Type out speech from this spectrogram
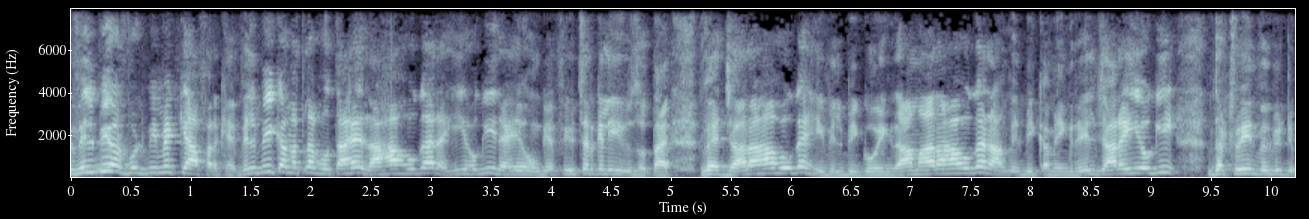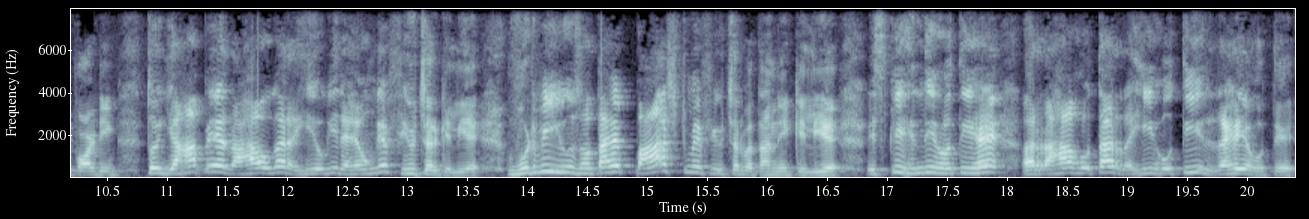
विल बी और वुड बी में क्या फ़र्क है? विल बी का मतलब होता है, रहा होगा, रही होगी, रहे होंगे। फ्यूचर के लिए यूज़ होता है। वह जा रहा होगा he will be going Ram आ रहा होगा, राम विल बी कमिंग रेल जा रही होगी the train will be departing तो यहाँ पे रहा होगा, रही होगी, रहे होंगे फ्यूचर के लिए। वुड बी यूज़ है पास्ट में फ्यूचर बताने के लिए। इसकी हिंदी होती है, रहा होता, रही होती, रहे होते।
